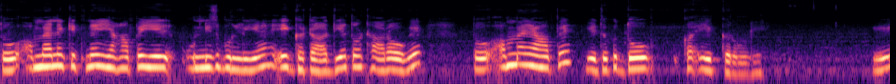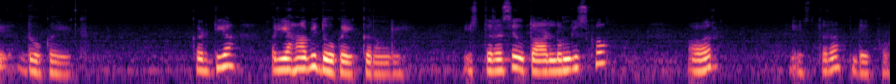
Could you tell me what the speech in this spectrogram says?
तो अब मैंने कितने यहाँ पे ये उन्नीस बुन लिए हैं, एक घटा दिया तो अठारह हो गए। तो अब मैं यहाँ पे, ये देखो, दो का एक करूँगी। ये दो का एक कर दिया और यहाँ भी दो का एक करूँगी। इस तरह से उतार लूँगी इसको और इस तरह देखो,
